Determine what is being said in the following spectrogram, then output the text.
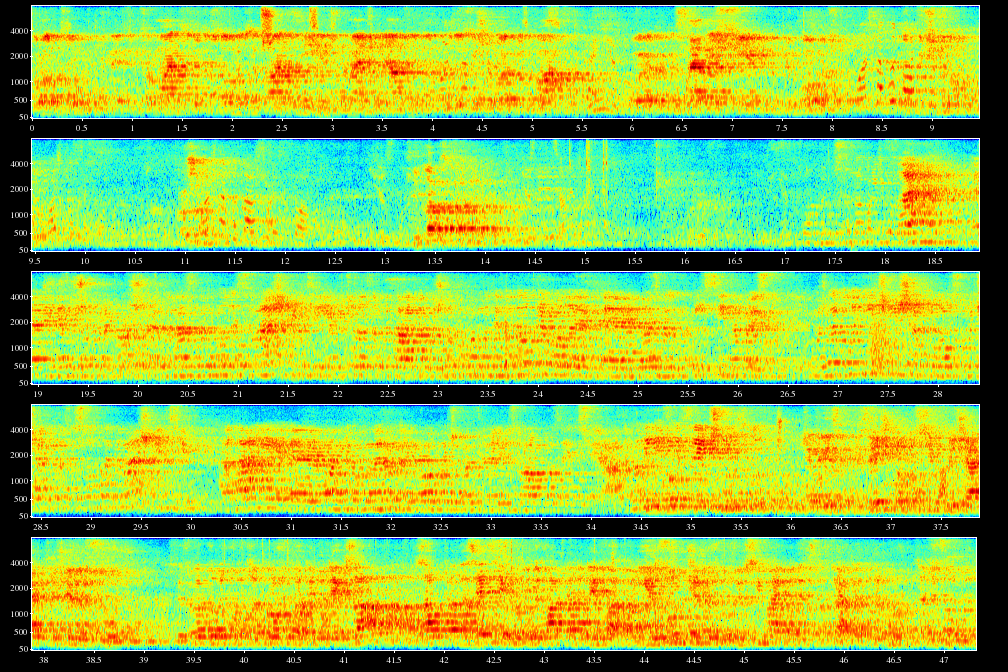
коротку е, інформацію стосовно ситуації ділянки на вулиці Широкий 2 в селищі Любович. Можна, будь ласка, можна секунду? Можна, будь ласка, слово? Будь ласка. Шановні колеги, е, я дуже перепрошую, до нас звернулися мешканці. Я хотіла запитати, можливо, вони вони отримали е, дозвіл комісії на виступ. Можливо, логічніше було б спочатку заслухати мешканців, а далі е, пан Любомир Львович реалізував позицію. Але вони є фізично тут. Як дивіться, фізично всі включаються. Тобто ми будемо запрошувати людей в зал, а завтра на сесії ми будемо мати людей багато. Є Zoom через Zoom. Ми всі маємо один стандарт. Я дуже прошу це не забути.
